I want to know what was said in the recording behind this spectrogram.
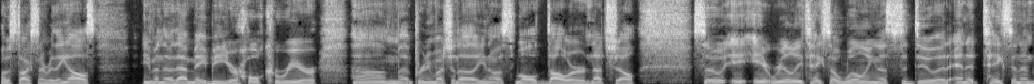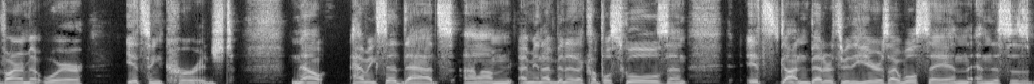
postdocs and everything else. even though that may be your whole career, um, pretty much in a, you know, a small dollar nutshell. So it, it really takes a willingness to do it. And it takes an environment where it's encouraged. Now, having said that, um, I mean, I've been at a couple of schools and it's gotten better through the years, I will say, and, and this is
